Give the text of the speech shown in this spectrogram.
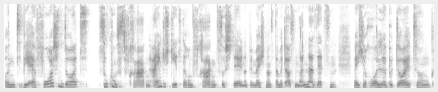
und wir erforschen dort Zukunftsfragen. Eigentlich geht es darum, Fragen zu stellen und wir möchten uns damit auseinandersetzen, welche Rolle, Bedeutung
